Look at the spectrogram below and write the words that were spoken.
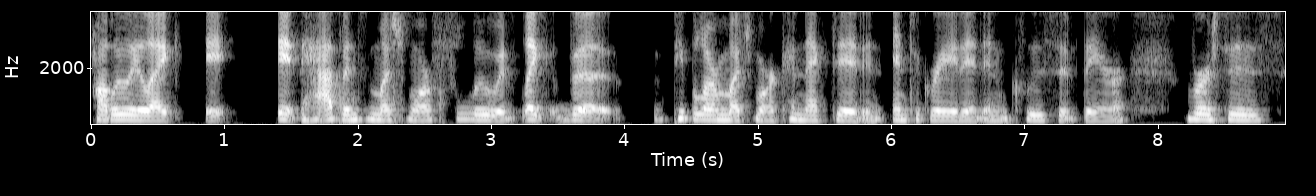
probably like it it happens much more fluid like the people are much more connected and integrated and inclusive there versus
